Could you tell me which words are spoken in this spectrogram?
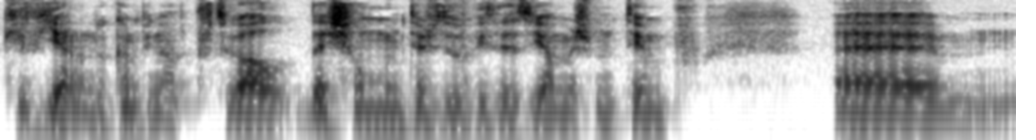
que vieram do Campeonato de Portugal, deixam muitas dúvidas e ao mesmo tempo um,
